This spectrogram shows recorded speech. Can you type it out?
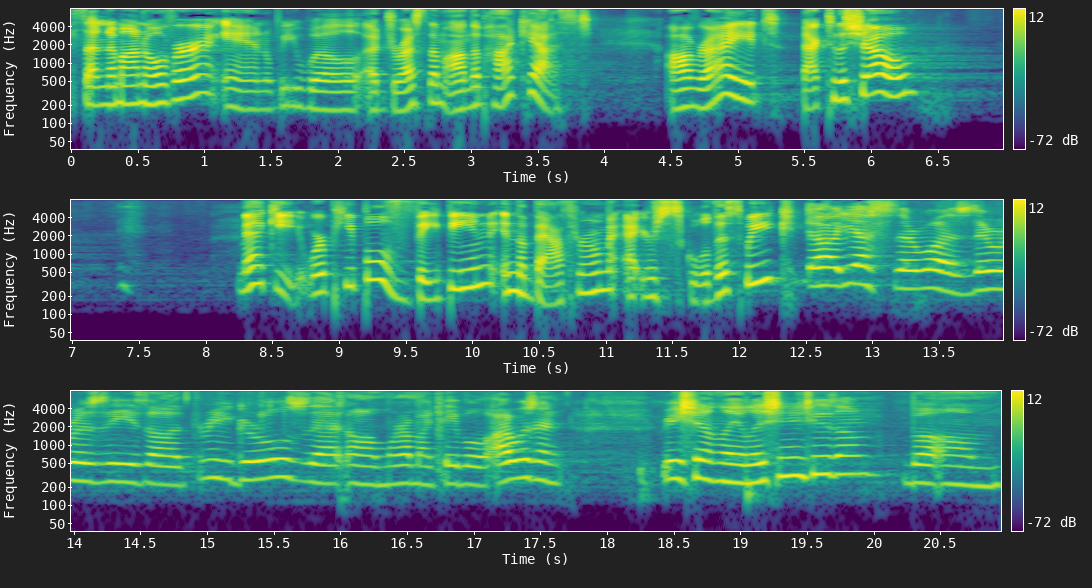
send them on over and we will address them on the podcast. All right, back to the show. Mackie, were people vaping in the bathroom at your school this week? Uh, yes, there was. There was these uh, three girls that um, were at my table. I wasn't recently listening to them, but um,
